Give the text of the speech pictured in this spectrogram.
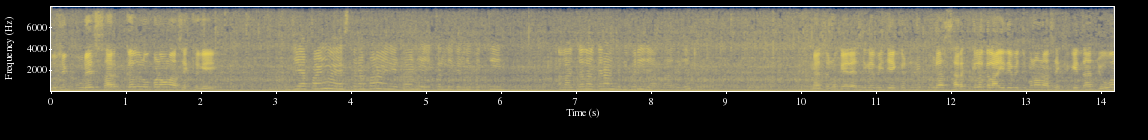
ਤੁਸੀਂ ਪੂਰੇ ਸਰਕਲ ਨੂੰ ਬਣਾਉਣਾ ਸਿੱਖ ਗਏ। ਜੇ ਆਪਾਂ ਇਹਨੂੰ ਇਸ ਤਰ੍ਹਾਂ ਭਰਾਂਗੇ ਤਾਂ ਇਹ ਇਕੱਲੀ ਇਕੱਲੀ ਪੱਤੀ ਅਲੱਗ-ਅਲੱਗ ਰੰਗ ਦੀ ਭਰੀ ਜਾ ਸਕਦੀ ਹੈ ਮੈਂ ਤੁਹਾਨੂੰ ਕਹਿ ਰਿਹਾ ਸੀਗਾ ਵੀ ਜੇਕਰ ਤੁਸੀਂ ਪੂਰਾ ਸਰਕਲ ਗਲਾਈ ਦੇ ਵਿੱਚ ਬਣਾਉਣਾ ਸਿੱਖ ਗਏ ਤਾਂ ਜੋ ਆ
